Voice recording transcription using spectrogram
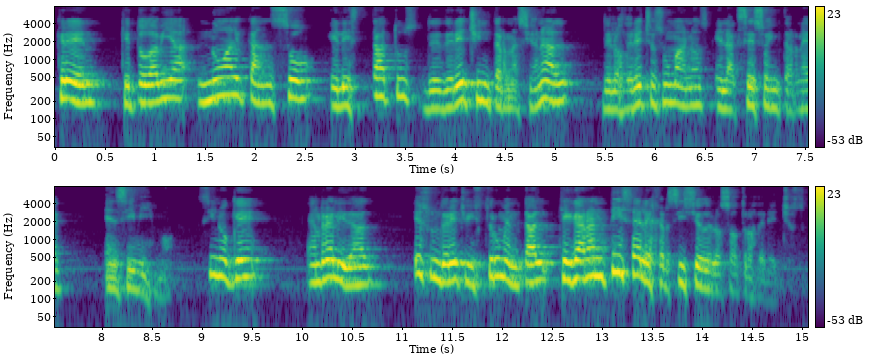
creen que todavía no alcanzó el estatus de derecho internacional de los derechos humanos el acceso a Internet en sí mismo, sino que en realidad es un derecho instrumental que garantiza el ejercicio de los otros derechos.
